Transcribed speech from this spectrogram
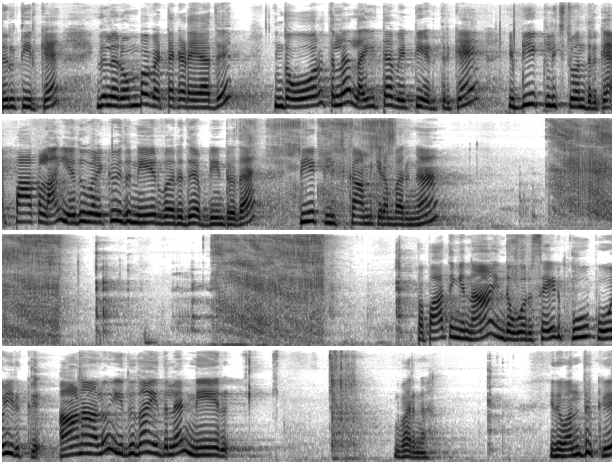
நிறுத்தியிருக்கேன். இதில் ரொம்ப வெட்ட கிடையாது. இந்த ஓரத்தில் லைட்டாக வெட்டி எடுத்திருக்கேன். இப்படியே கிழிச்சிட்டு வந்திருக்கேன். பார்க்கலாம் எது வரைக்கும் இது நேர் வருது அப்படின்றத. இப்படியே கிழிச்சு காமிக்கிறேன் பாருங்கள் இப்போ பார்த்தீங்கன்னா இந்த ஒரு சைடு பூ போயிருக்கு. ஆனாலும் இதுதான் இதில் நேர். பாருங்கள் இது வந்திருக்கு.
